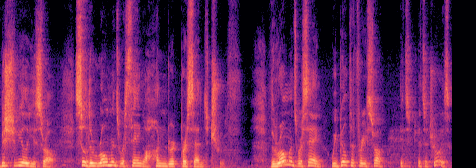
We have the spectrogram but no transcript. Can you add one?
Bishvil Yisrael. So the Romans were saying 100% truth. The Romans were saying, we built it for Israel. It's, it's a truism.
